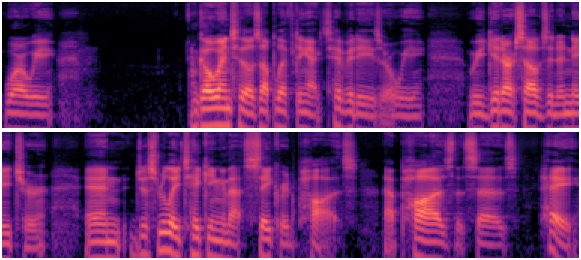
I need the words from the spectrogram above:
where we go into those uplifting activities or we we get ourselves into nature and just really taking that sacred pause. That pause that says, "Hey,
